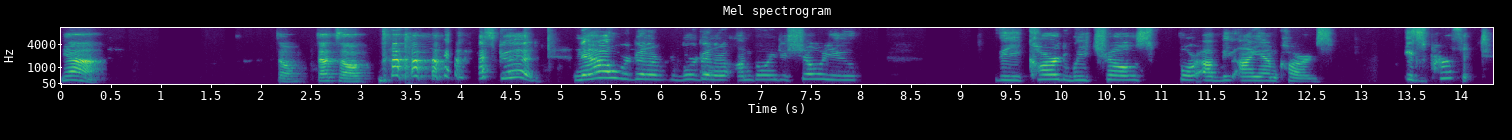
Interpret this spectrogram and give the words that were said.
Yeah. So that's all. That's good. Now we're gonna we're gonna I'm going to show you the card we chose for of the I am cards. It's perfect.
